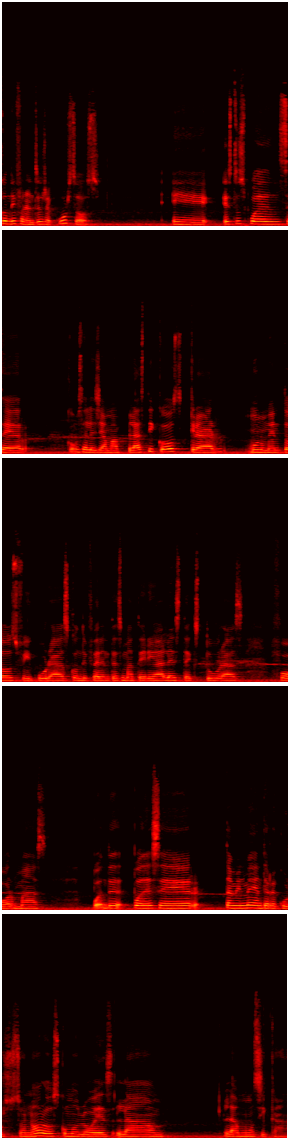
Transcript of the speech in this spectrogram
con diferentes recursos. Eh, estos pueden ser, como se les llama, plásticos, crear monumentos, figuras con diferentes materiales, texturas, formas. Puede, puede ser también mediante recursos sonoros, como lo es la, la música,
